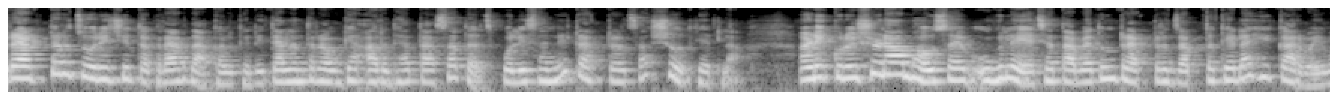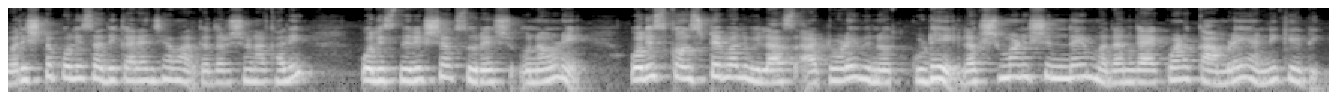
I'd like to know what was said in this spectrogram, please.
ट्रॅक्टर चोरीची तक्रार दाखल केली. त्यानंतर अवघ्या अर्ध्या तासातच पोलिसांनी ट्रॅक्टरचा शोध घेतला आणि कृष्णा भाऊसाहेब उगले याच्या ताब्यातून ट्रॅक्टर जप्त केला. ही कारवाई वरिष्ठ पोलीस अधिकाऱ्यांच्या मार्गदर्शनाखाली पोलीस निरीक्षक सुरेश उनवणे पोलीस कॉन्स्टेबल विलास आठवडे विनोद कुढे लक्ष्मण शिंदे मदन गायकवाड कांबळे यांनी केली.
